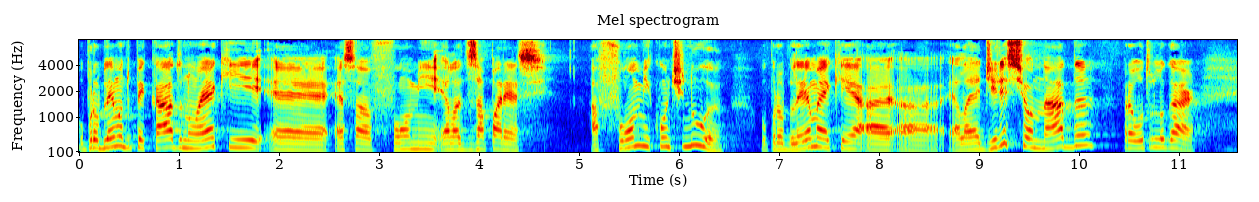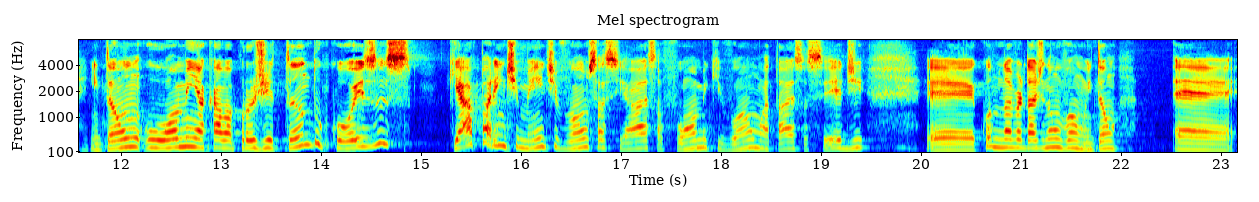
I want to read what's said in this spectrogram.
O problema do pecado não é que é, essa fome ela desaparece. A fome continua. O problema é que a, a, ela é direcionada para outro lugar. Então o homem acaba projetando coisas que aparentemente vão saciar essa fome, que vão matar essa sede, é, quando na verdade não vão. Então é,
